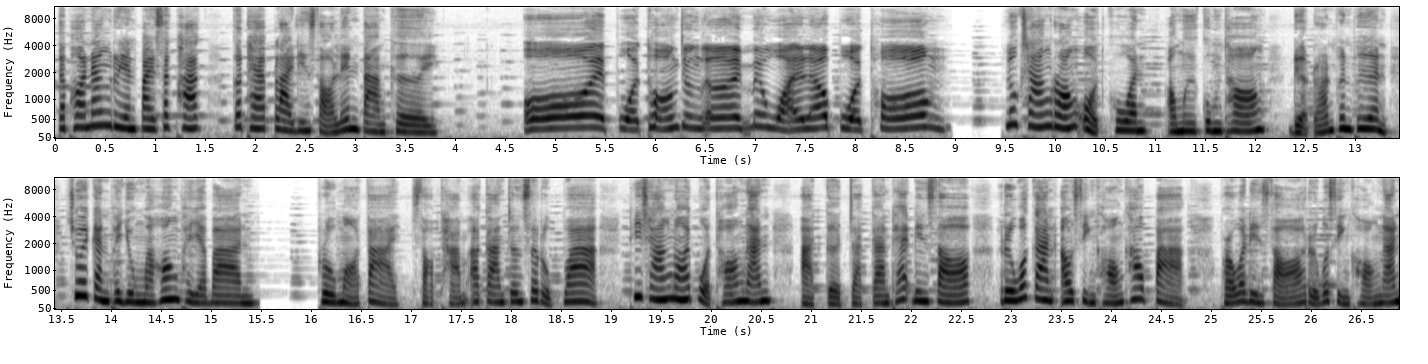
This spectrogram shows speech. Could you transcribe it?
แต่พอนั่งเรียนไปสักพัก ก็แทะปลายดินสอเล่นตามเคย โอ้ยปวดท้องจังเลย ไม่ไหวแล้วปวดท้อง ลูกช้างร้องโอดครวร เอามือกุมท้อง เดือดร้อนเพื่อนๆ ช่วยกันพยุงมาห้องพยาบาล ครูหมอตายสอบถามอาการจนสรุปว่า ที่ช้างน้อยปวดท้องนั้น อาจเกิดจากการแทะดินสอ หรือว่าการเอาสิ่งของเข้าปาก เพราะว่าดินสอหรือว่าสิ่งของนั้น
